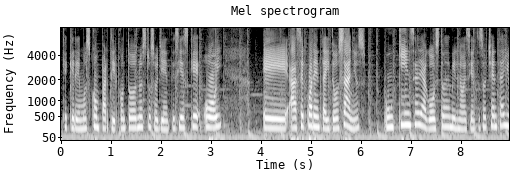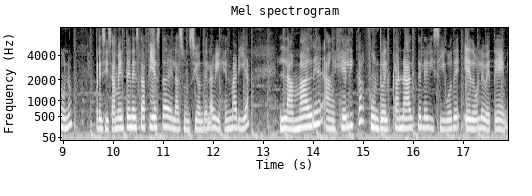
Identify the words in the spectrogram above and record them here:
que queremos compartir con todos nuestros oyentes y es que hoy, eh, hace 42 años, un 15 de agosto de 1981, precisamente en esta fiesta de la Asunción de la Virgen María, la Madre Angélica fundó el canal televisivo de EWTN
